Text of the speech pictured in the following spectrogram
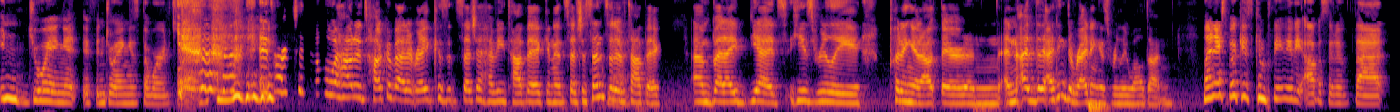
enjoying it, if enjoying is the word. it's hard to know how to talk about it, right? Because it's such a heavy topic and it's such a sensitive yeah. topic. Um, but I, yeah, it's he's really putting it out there, and and I, the, I think the writing is really well done. My next book is completely the opposite of that.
